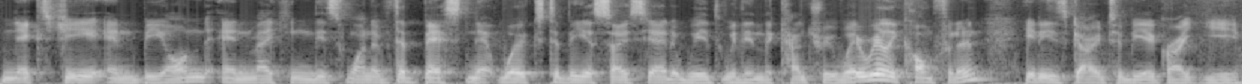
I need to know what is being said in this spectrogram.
next year and beyond, and making this one of the best networks to be associated with within the country. We're really confident it is going to be a great year.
